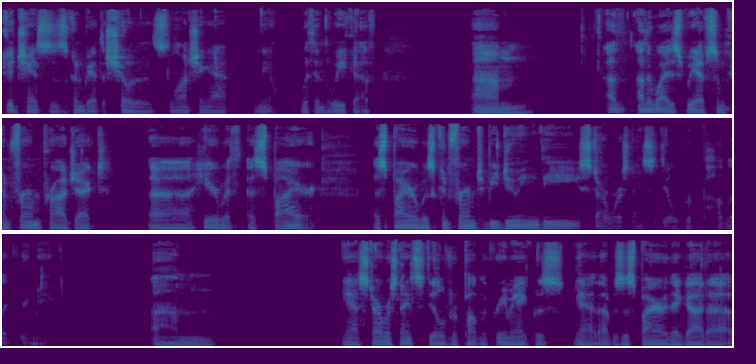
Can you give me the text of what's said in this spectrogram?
good chances it's going to be at the show that it's launching at, you know, within the week of. Um, otherwise, we have some confirmed project uh, here with Aspyr. Aspyr was confirmed to be doing the Star Wars Knights of the Old Republic remake. Um, yeah, Star Wars Knights of the Old Republic remake was yeah that was Aspyr. They got uh,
